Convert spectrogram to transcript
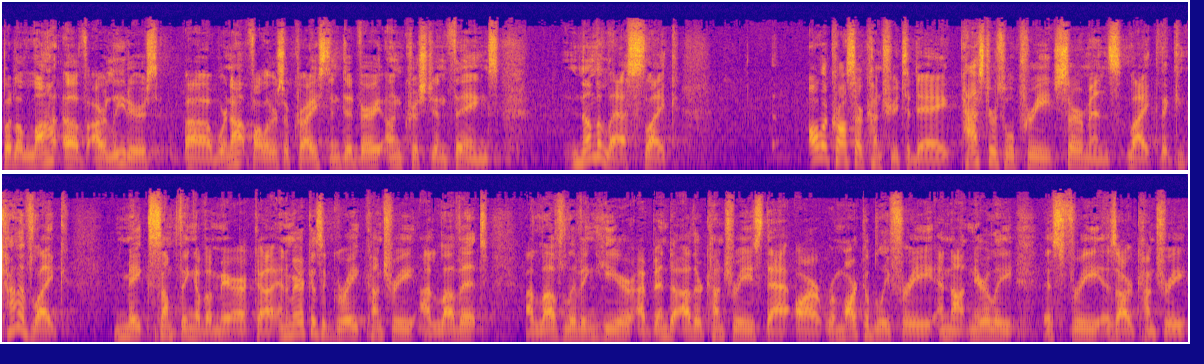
But a lot of our leaders uh, were not followers of Christ and did very unchristian things. Nonetheless, like all across our country today, pastors will preach sermons like that can kind of like make something of America. And America is a great country. I love it. I love living here. I've been to other countries that are remarkably free and not nearly as free as our country.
